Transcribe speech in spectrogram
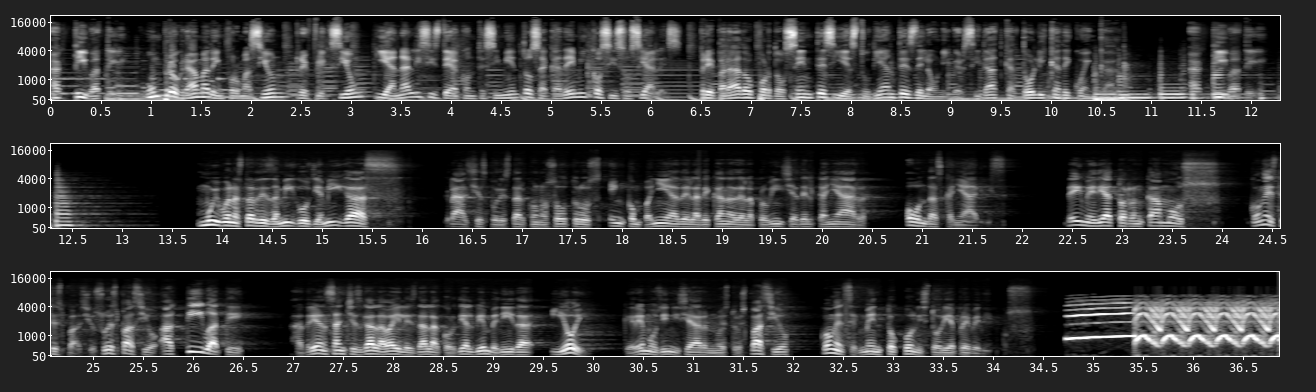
Actívate, un programa de información, reflexión y análisis de acontecimientos académicos y sociales, preparado por docentes y estudiantes de la Universidad Católica de Cuenca. Actívate. Muy buenas tardes amigos y amigas. Gracias por estar con nosotros en compañía de la decana de la provincia del Cañar, Ondas Cañaris. De inmediato arrancamos con este espacio, su espacio, Actívate Adrián Sánchez Galabay les da la cordial bienvenida y hoy queremos iniciar nuestro espacio con el segmento Con la historia prevenimos.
